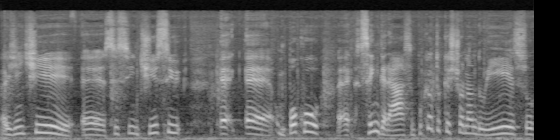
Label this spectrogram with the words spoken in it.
a gente é, se sentisse é, é, um pouco é, sem graça. Por que eu tô questionando isso?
